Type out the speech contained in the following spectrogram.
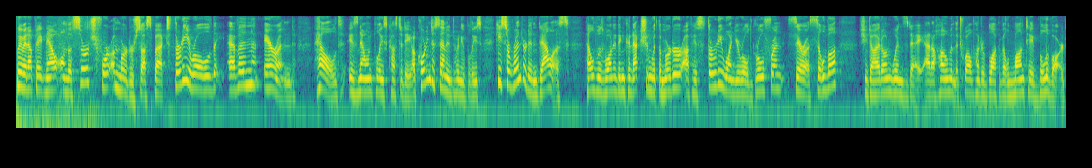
We have an update now on the search for a murder suspect. 30 year old Evan Arend held is now in police custody. According to San Antonio police, he surrendered in Dallas. Held was wanted in connection with the murder of his 31 year old girlfriend, Sarah Silva. She died on Wednesday at a home in the 1200 block of El Monte Boulevard.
